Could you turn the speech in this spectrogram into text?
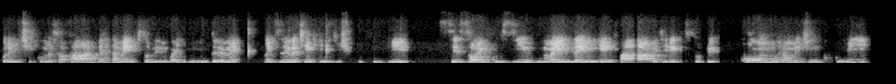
quando a gente começou a falar abertamente sobre linguagem neutra, né? Antes ainda tinha aquele discurso de ser só inclusivo, mas aí ninguém falava direito sobre como realmente incluir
